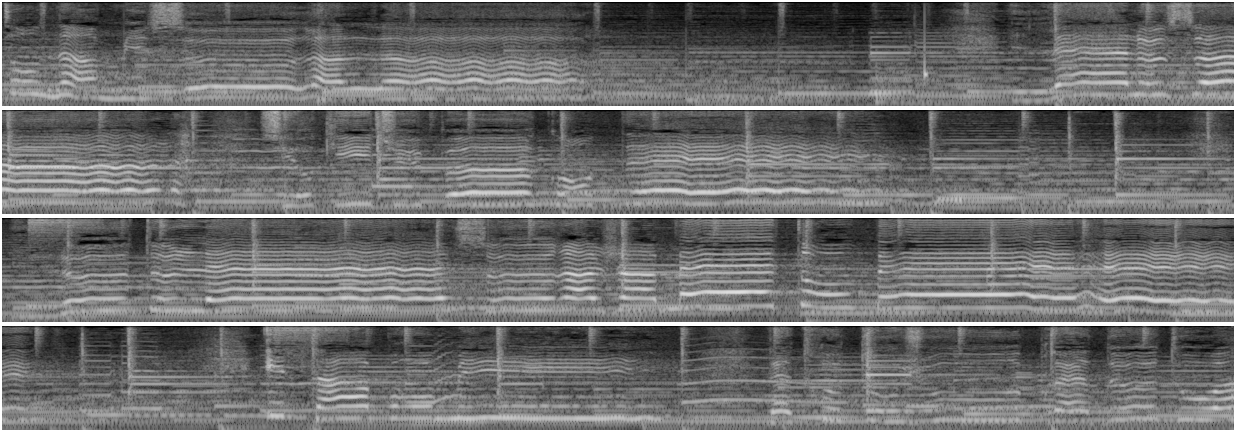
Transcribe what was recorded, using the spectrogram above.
ton ami sera là. Le seul sur qui tu peux compter. Il ne te laissera jamais tomber. Il t'a promis d'être toujours près de toi.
